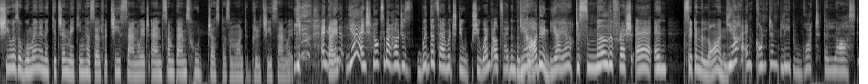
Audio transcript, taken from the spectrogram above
she was a woman in a kitchen making herself a cheese sandwich, and sometimes who just doesn't want a grilled cheese sandwich? Yeah, and you Right? know, yeah, and she talks about how just with that sandwich, she, she went outside in the Yeah. garden Yeah, yeah. to smell the fresh air and Sit in the lawn. yeah, and contemplate what the last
